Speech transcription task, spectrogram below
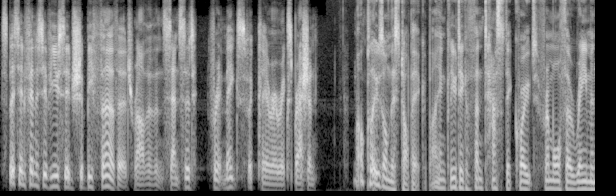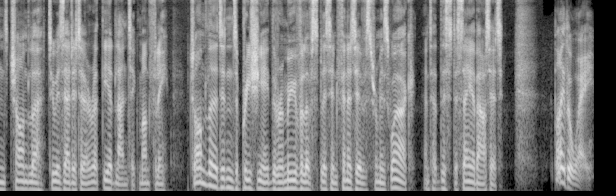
split infinitive usage should be furthered rather than censored, for it makes for clearer expression. I'll close on this topic by including a fantastic quote from author Raymond Chandler to his editor at the Atlantic Monthly. Chandler didn't appreciate the removal of split infinitives from his work and had this to say about it. By the way,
